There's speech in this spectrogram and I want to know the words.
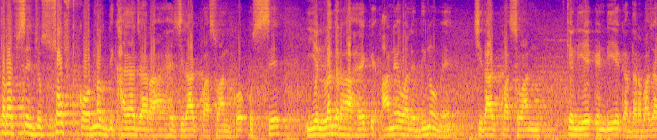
तरफ़ से जो सॉफ्ट कॉर्नर दिखाया जा रहा है चिराग पासवान को, उससे ये लग रहा है कि आने वाले दिनों में चिराग पासवान के लिए एनडीए का दरवाज़ा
